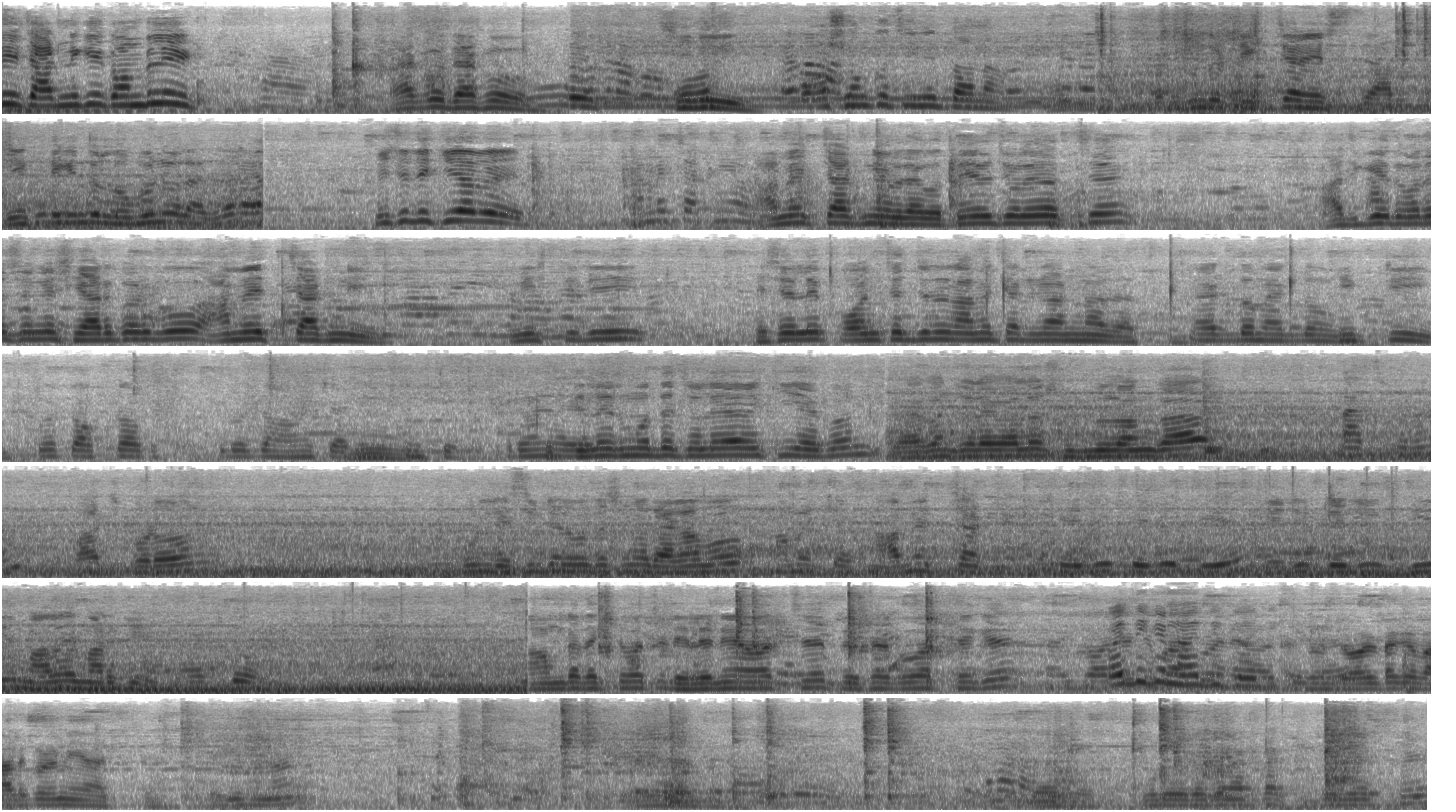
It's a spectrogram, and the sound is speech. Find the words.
দি চাটনি কি কমপ্লিট দেখো দেখো। চিনি অসংখ্য চিনির দানা। কত সুন্দর টেক্সচার এসছে আর দেখতে কিন্তু লোভনীয় লাগছে মিষ্টি কি হবে? আমের চাটনি হবে। দেখো তেল চলে যাচ্ছে। আজকে তোমাদের সঙ্গে শেয়ার করব আমের চাটনি। মিষ্টি দি হেসেলে পঞ্চাশ জনের আমের চাটনি রান্না হয়ে যাচ্ছে। একদম একদম। ফিফটি। পুরো টক টক পুরো আমের চাটনি তেলের মধ্যে চলে যাবে কি এখন? এখন চলে গেল শুকনো লঙ্কা পাঁচফোড়ন। পাঁচফোড়ন ফুল রেসিপিটার মধ্যে সঙ্গে দেখাবো। আমের চাটনি। আমের চাটনি। খেজুর খেজুর দিয়ে। খেজুর টেজুর দিয়ে মালাই মার্কেট। একদম। আমটা দেখতে পাচ্ছি ঢেলে নেওয়া হচ্ছে প্রেসার কুকার থেকে। ওইদিকে নয় দিকে ওইদিকে। জলটাকে বার করে নিয়ে আসছে। দেখি শোনা। পুরো এরকম একটা চলে এসছে।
